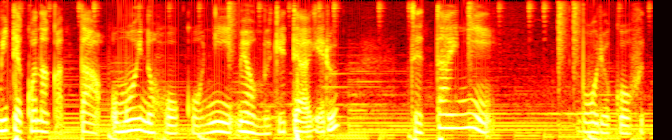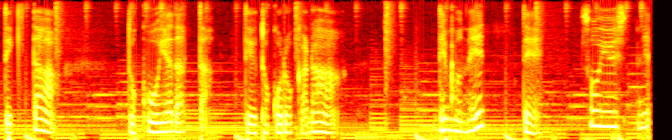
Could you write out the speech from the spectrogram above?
見てこなかった思いの方向に目を向けてあげる。絶対に暴力を振ってきた毒親だったっていうところからでもねってそういう、ね、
